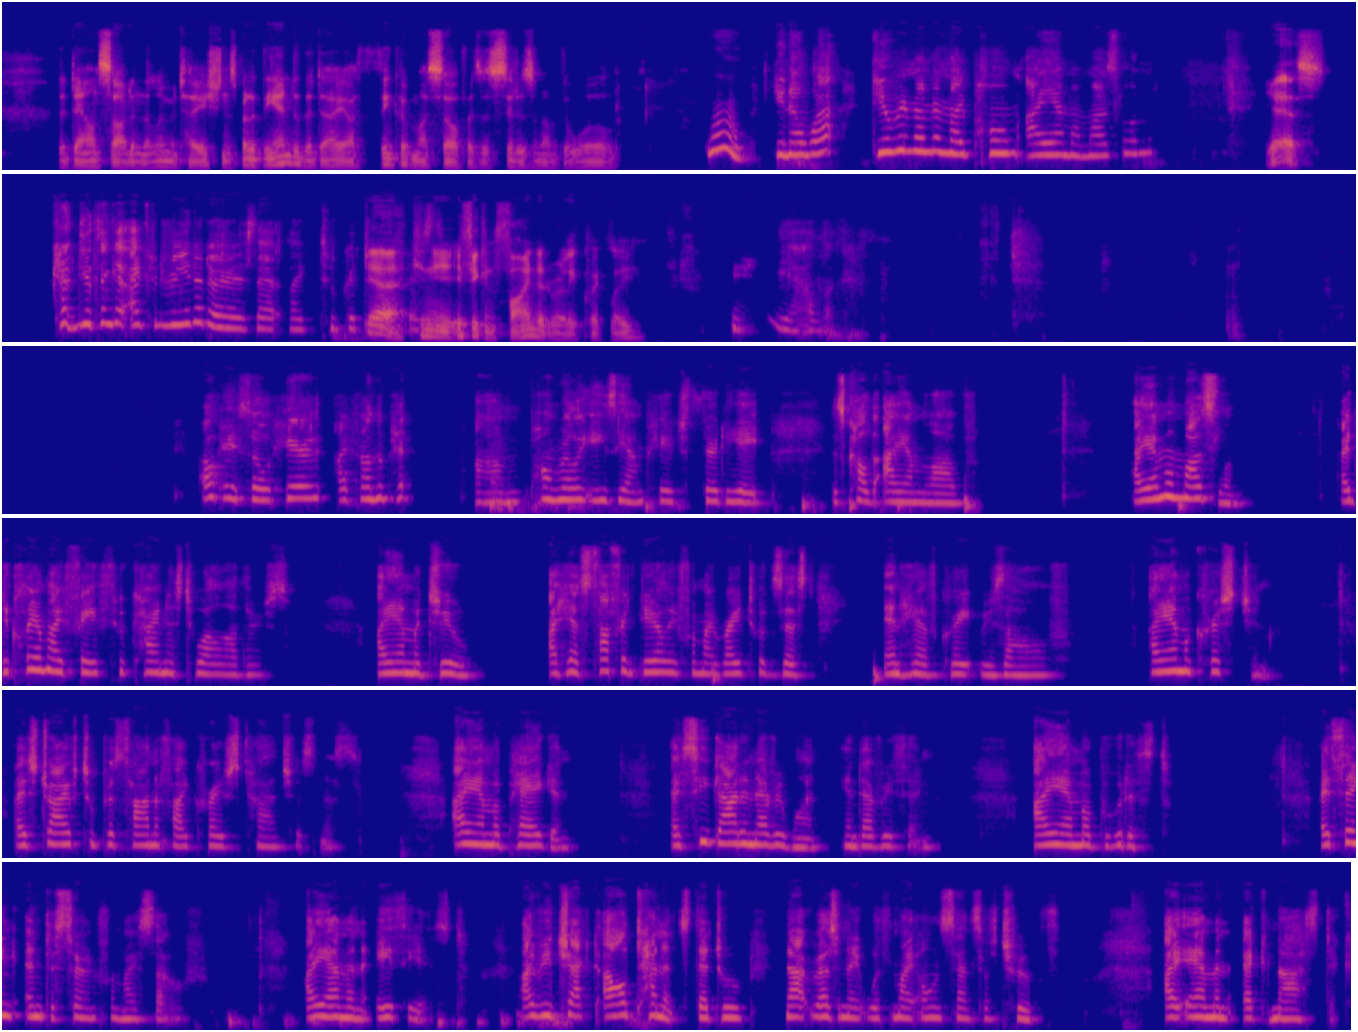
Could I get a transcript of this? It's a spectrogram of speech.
the downside and the limitations but at the end of the day i think of myself as a citizen of the world Ooh, you know what do you remember my poem, I Am a Muslim? Yes. Can, do you think I could read it or is that like too good to Yeah, can you, if you can find it really quickly? Yeah, I'll look. Okay, so here I found the um, poem really easy on page 38. It's called I Am Love. I am a Muslim. I declare my faith through kindness to all others. I am a Jew. I have suffered dearly for my right to exist and have great resolve. I am a Christian. I strive to personify Christ's consciousness. I am a pagan. I see God in everyone and everything. I am a Buddhist. I think and discern for myself. I am an atheist. I reject all tenets that do not resonate with my own sense of truth. I am an agnostic.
